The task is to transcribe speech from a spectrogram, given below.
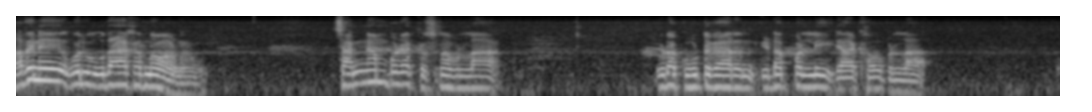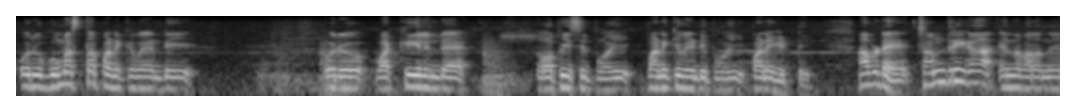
അതിന് ഒരു ഉദാഹരണമാണ് ചങ്ങമ്പുഴ കൃഷ്ണപിള്ള ഇവിടെ കൂട്ടുകാരൻ ഇടപ്പള്ളി രാഘവപിള്ള ഒരു ഗുമസ്ത പണിക്ക് വേണ്ടി ഒരു വക്കീലിന്റെ ഓഫീസിൽ പോയി പണിക്ക് വേണ്ടി പോയി പണി കിട്ടി. അവിടെ ചന്ദ്രിക എന്ന് പറഞ്ഞ്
